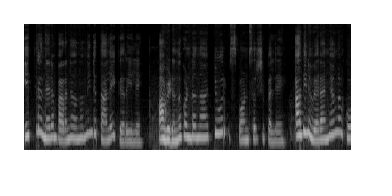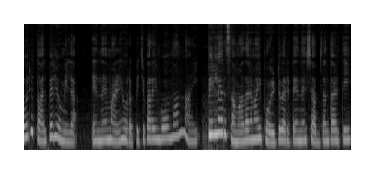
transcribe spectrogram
ഇത്ര നേരം പറഞ്ഞതൊന്നും നിന്റെ തലയിൽ കയറിയില്ലേ അവിടുന്ന് കൊണ്ടുവന്ന ടൂർ സ്പോൺസർഷിപ്പ് അല്ലേ? അതിനു വരാൻ ഞങ്ങൾക്ക് ഒരു താല്പര്യവുമില്ല എന്ന് മണി ഉറപ്പിച്ച് പറയുമ്പോൾ നന്നായി. പിള്ളേർ സമാധാനമായി പോയിട്ട് വരട്ടെ എന്ന് ശബ്ദം താഴ്ത്തി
